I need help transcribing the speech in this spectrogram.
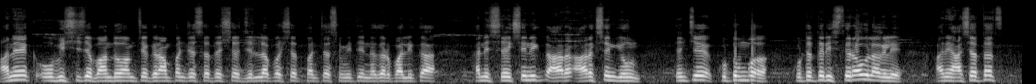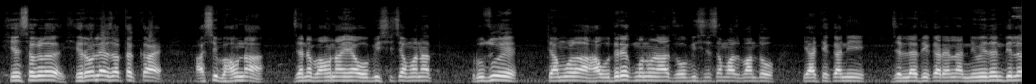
अनेक ओबीसीचे बांधव आमचे ग्रामपंचायत सदस्य जिल्हा परिषद पंचायत समिती नगरपालिका आणि शैक्षणिक आर आरक्षण घेऊन त्यांचे कुटुंब कुठंतरी स्थिरावू लागले. आणि अशातच हे सगळं हिरवल्या जातं काय अशी भावना जनभावना या ओबीसीच्या मनात रुजू आहे. त्यामुळं हा उद्रेक म्हणून आज ओबीसी समाज बांधव या ठिकाणी जिल्हाधिकाऱ्यांना निवेदन दिलं.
